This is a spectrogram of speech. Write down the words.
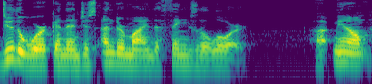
do the work and then just undermine the things of the Lord. Uh, you know,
